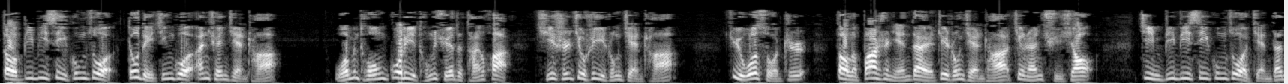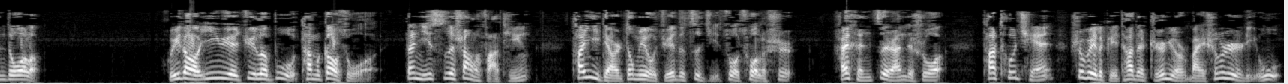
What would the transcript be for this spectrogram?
到 BBC 工作都得经过安全检查。我们同郭丽同学的谈话其实就是一种检查。据我所知，到了八十年代，这种检查竟然取消，进 BBC 工作简单多了。回到音乐俱乐部，他们告诉我，丹尼斯上了法庭，他一点都没有觉得自己做错了事，还很自然地说，他偷钱是为了给他的侄女买生日礼物。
